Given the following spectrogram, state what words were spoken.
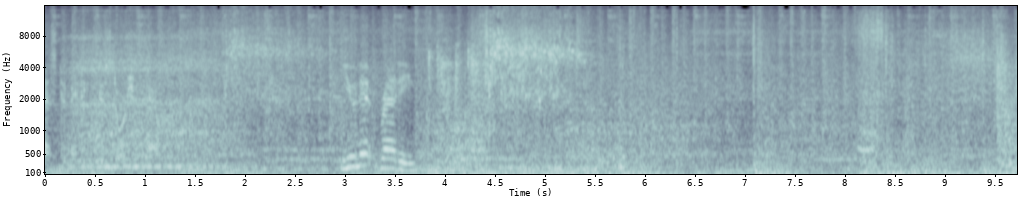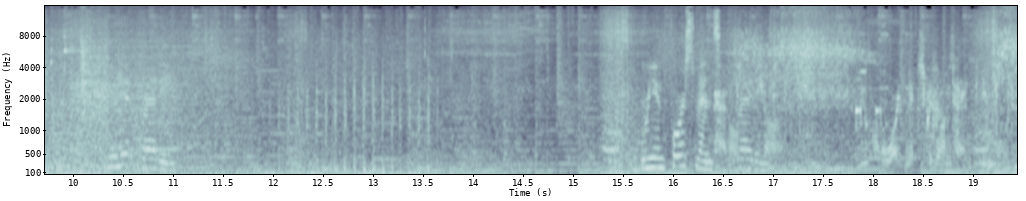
Estimating distortion error. Unit ready. Unit ready. Reinforcements Panel ready. charged. New coordinates prism tank in order.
